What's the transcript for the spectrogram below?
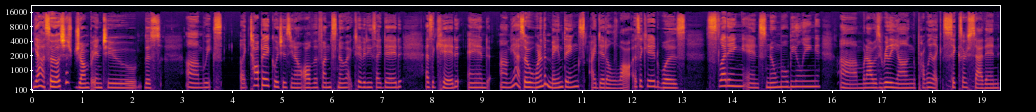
yeah, so let's just jump into this um, week's like topic, which is you know all the fun snow activities I did as a kid, and um, yeah, so one of the main things I did a lot as a kid was sledding and snowmobiling. Um, when I was really young, probably like six or seven,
